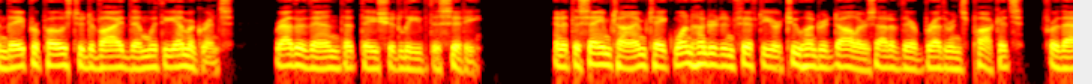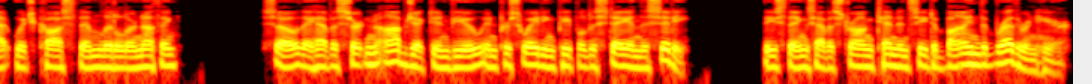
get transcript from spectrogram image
and they propose to divide them with the emigrants, rather than that they should leave the city, and at the same time take 150 or $200 out of their brethren's pockets for that which costs them little or nothing. So they have a certain object in view in persuading people to stay in the city. These things have a strong tendency to bind the brethren here.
